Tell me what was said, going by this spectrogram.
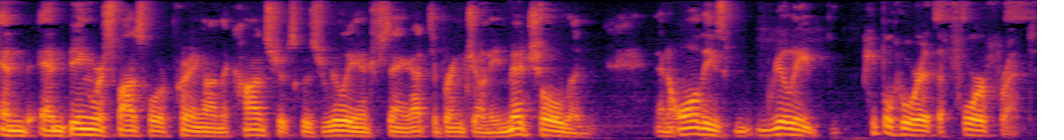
and and being responsible for putting on the concerts was really interesting. I got to bring Joni Mitchell and and all these really people who were at the forefront.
